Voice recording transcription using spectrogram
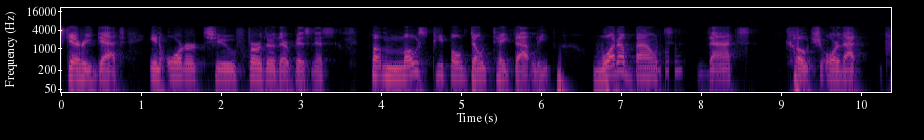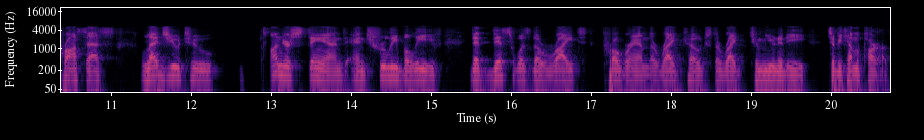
scary debt in order to further their business. But most people don't take that leap. What about mm-hmm. that coach or that process led you to understand and truly believe that this was the right program, the right coach, the right community to become a part of?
